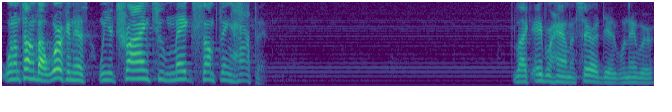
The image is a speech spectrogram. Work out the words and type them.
What I'm talking about working is when you're trying to make something happen. like Abraham and Sarah did when they were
